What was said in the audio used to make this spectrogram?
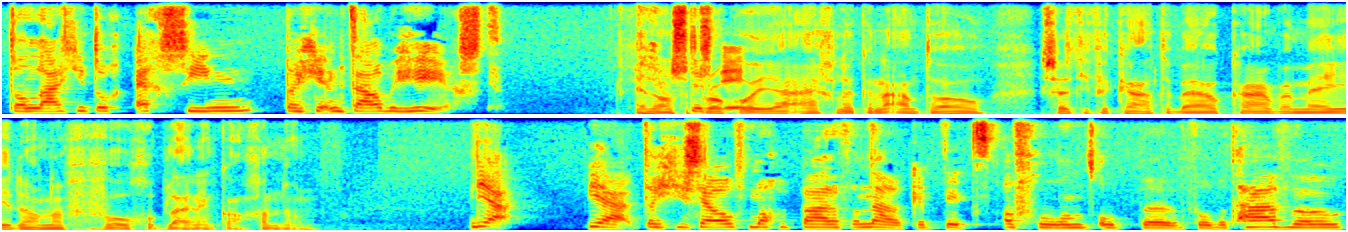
Dan laat je toch echt zien dat je een taal beheerst. En dan dus sprokkel je eigenlijk een aantal certificaten bij elkaar waarmee je dan een vervolgopleiding kan gaan doen. Ja, ja dat je zelf mag bepalen van nou, ik heb dit afgerond op uh, bijvoorbeeld HAVO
